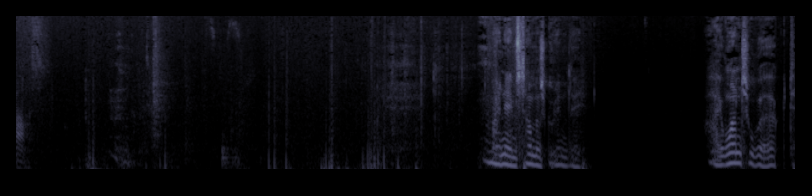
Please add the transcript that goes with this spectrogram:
Thomas. My name's Thomas Grindley. I once worked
